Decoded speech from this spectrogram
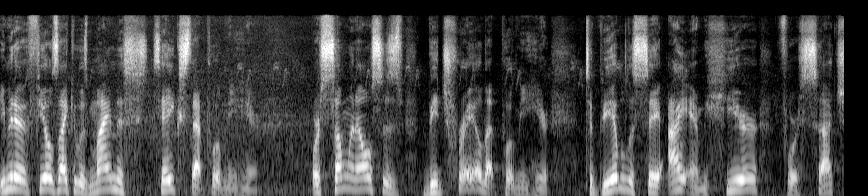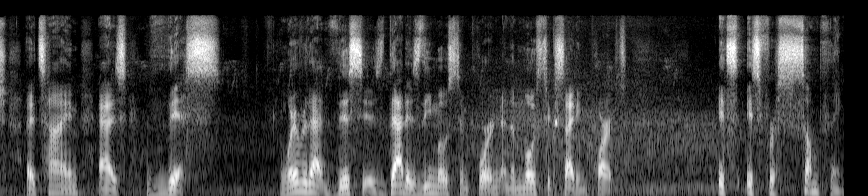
even if it feels like it was my mistakes that put me here or someone else's betrayal that put me here, to be able to say, I am here for such a time as this. And whatever that this is, that is the most important and the most exciting part. It's, it's for something.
